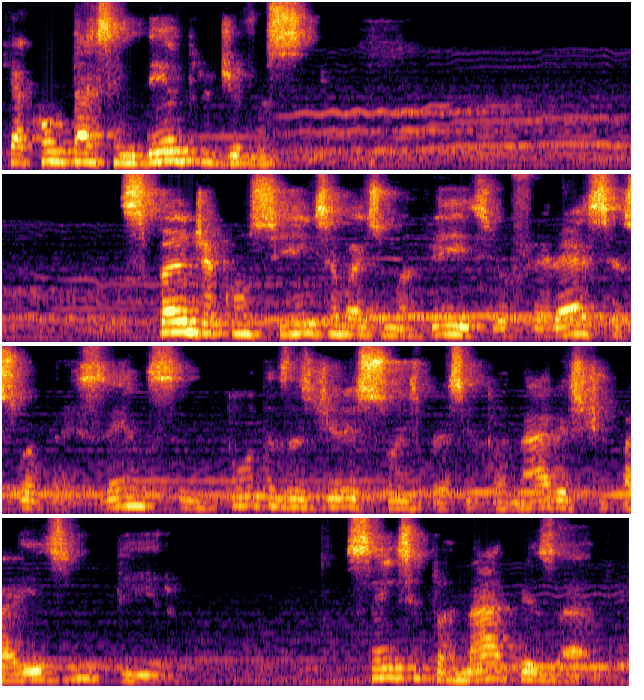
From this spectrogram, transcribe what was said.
que acontecem dentro de você expande a consciência mais uma vez e oferece a sua presença em todas as direções para se tornar este país inteiro, sem se tornar pesado.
